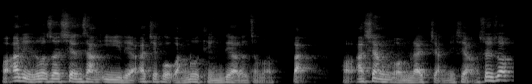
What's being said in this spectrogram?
好，啊，你如果说线上医疗啊，结果网络停掉了怎么办？好，啊，像我们来讲一下，所以说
